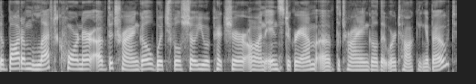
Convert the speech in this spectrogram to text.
the bottom left corner of the triangle, which will show you a picture on Instagram of the triangle that we're talking about.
